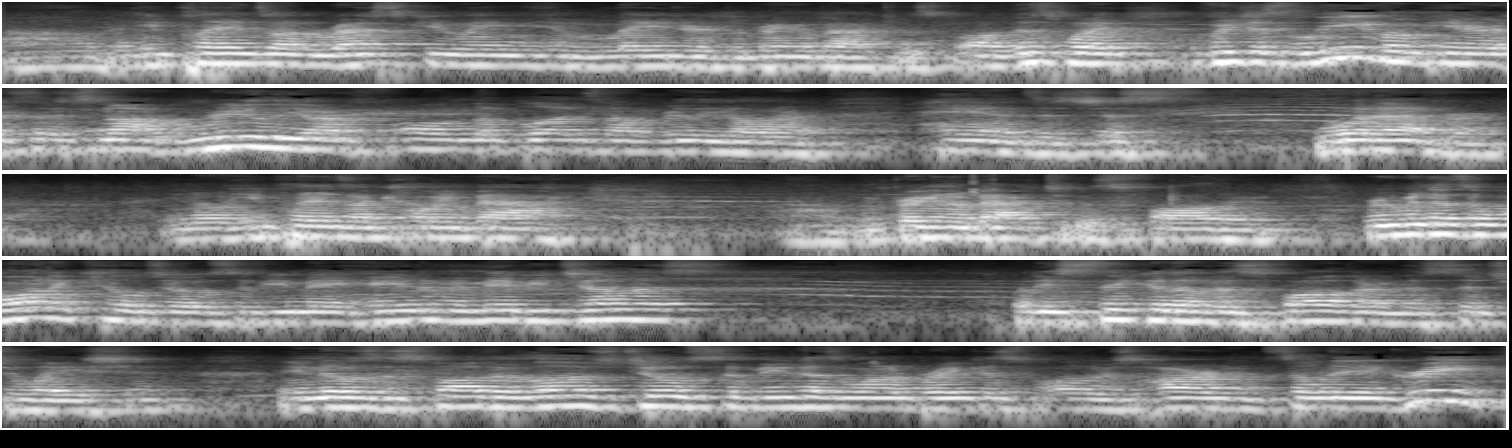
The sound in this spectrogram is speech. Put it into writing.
Um, and he plans on rescuing him later to bring him back to his father. This way, if we just leave him here, it's, it's not really our fault, and the blood's not really on our hands. It's just whatever. You know, he plans on coming back um, and bringing him back to his father. Reuben doesn't want to kill Joseph. He may hate him, he may be jealous, but he's thinking of his father in this situation. He knows his father loves Joseph, and he doesn't want to break his father's heart. And so they agree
